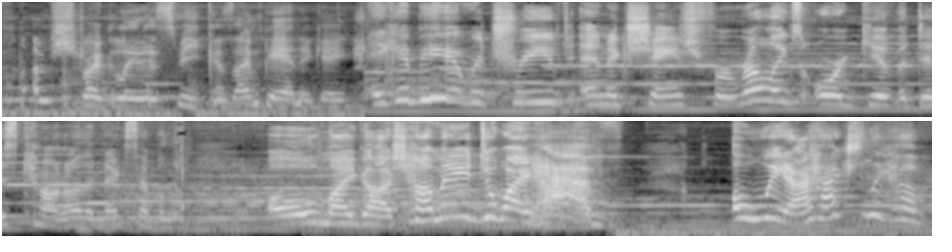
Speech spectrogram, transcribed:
I'm struggling to speak because I'm panicking. It can be retrieved in exchange for relics or give a discount on the next evolution. Oh my gosh, how many do I have? Oh wait, I actually have...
